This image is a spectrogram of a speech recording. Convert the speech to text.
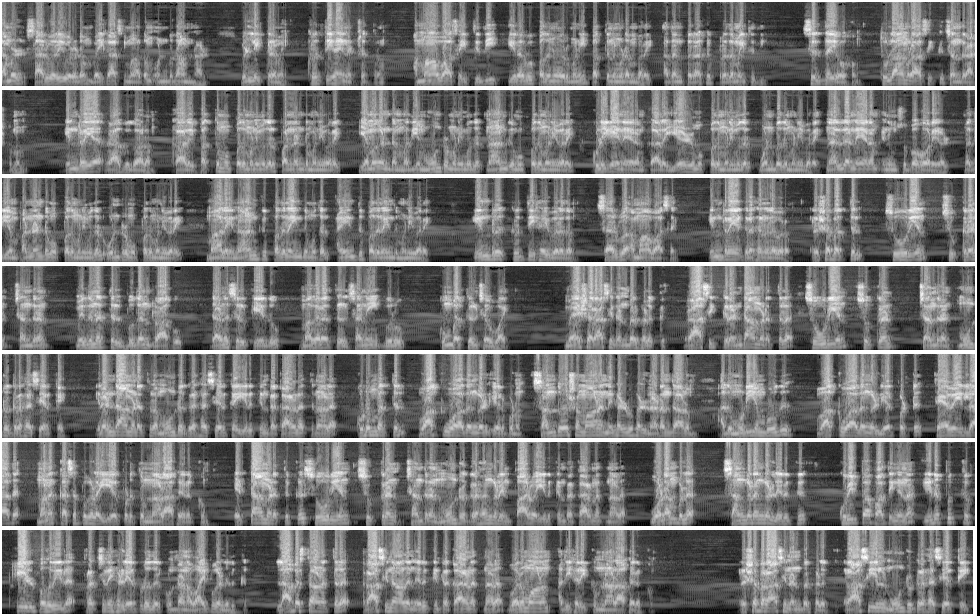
தமிழ் சார்வரி வருடம் வைகாசி மாதம் ஒன்பதாம் நாள் வெள்ளிக்கிழமை கிருத்திகை நட்சத்திரம் அமாவாசை திதி இரவு பதினோரு மணி பத்து நிமிடம் வரை. அதன் பிறகு பிரதமை திதி. சித்த யோகம். துலாம் ராசிக்கு சந்திராஷ்டமம். இன்றைய ராகு காலம். காலை பத்து முப்பது மணி முதல் பன்னெண்டு மணி வரை யமகண்டம் மதியம் மூன்று மணி முதல் நான்கு முப்பது மணி வரை குளிகை நேரம் காலை ஏழு முப்பது மணி முதல் ஒன்பது மணி வரை. நல்ல நேரம் எனும் சுபகோரைகள். மதியம் பன்னெண்டு முப்பது மணி முதல் ஒன்று முப்பது மணி வரை மாலை நான்கு பதினைந்து முதல் ஐந்து பதினைந்து மணி வரை. இன்று கிருத்திகை விரதம் சர்வ அமாவாசை. இன்றைய கிரக நிலவரம் ரிஷபத்தில் சூரியன் சுக்கிரன் சந்திரன் மிதுனத்தில் புதன் ராகு தனுசில் கேது மகரத்தில் சனி குரு கும்பத்தில் செவ்வாய். மேஷ ராசி நண்பர்களுக்கு ராசிக்கு இரண்டாம் இடத்துல சூரியன் சுக்ரன் சந்திரன் மூன்று கிரக சேர்க்கை. இரண்டாம் இடத்துல மூன்று கிரக சேர்க்கை இருக்கின்ற காரணத்தினால குடும்பத்தில் வாக்குவாதங்கள் ஏற்படும். சந்தோஷமான நிகழ்வுகள் நடந்தாலும் அது முடியும் போது வாக்குவாதங்கள் ஏற்பட்டு தேவையில்லாத மனக்கசப்புகளை ஏற்படுத்தும் நாளாக இருக்கும். எட்டாம் இடத்துக்கு சூரியன் சுக்ரன் சந்திரன் மூன்று கிரகங்களின் பார்வை இருக்கின்ற காரணத்தினால உடம்புல சங்கடங்கள் இருக்கு. குறிப்பா பாத்தீங்கன்னா இடுப்புக்கு கீழ் பகுதியில பிரச்சனைகள் ஏற்படுவதற்கு உண்டான வாய்ப்புகள் இருக்கு. லாபஸ்தானத்துல ராசிநாதன் இருக்கின்ற காரணத்தினால வருமானம் அதிகரிக்கும் நாளாக இருக்கும். ரிஷபராசி நண்பர்களுக்கு ராசியில் மூன்று கிரக சேர்க்கை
